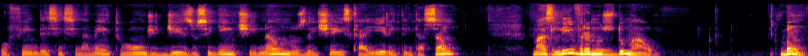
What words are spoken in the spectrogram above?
o fim desse ensinamento, onde diz o seguinte: Não nos deixeis cair em tentação, mas livra-nos do mal. Bom,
